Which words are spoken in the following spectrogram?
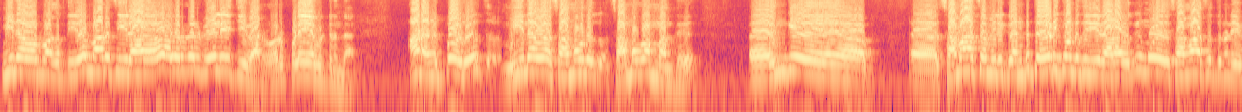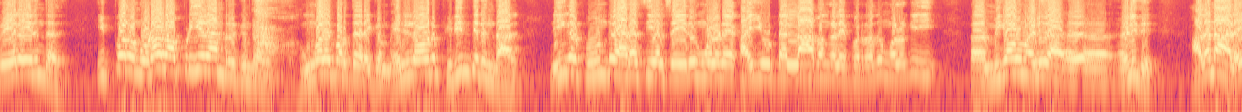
மீனவர் மகத்திலே மறுசீராக அவர்கள் வேலையை செய்வார் ஒரு பிழையை விட்டிருந்தார். ஆனால் இப்போது மீனவ சமூக சமூகம் வந்து இங்கே சமாசம் இருக்கு என்று தேடிக்கொண்டு தெரிகிற அளவுக்கு உங்களுடைய சமாசத்தினுடைய வேலை இருந்தது. இப்போதும் கூட அது அப்படியே தான் இருக்கின்றது. உங்களை பொறுத்த வரைக்கும் எல்லோரும் பிரிந்திருந்தால் நீங்கள் பூந்து அரசியல் செய்து உங்களுடைய கையூட்டல் லாபங்களை பெறுறது உங்களுக்கு மிகவும் எளிதா எளிது. அதனாலே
